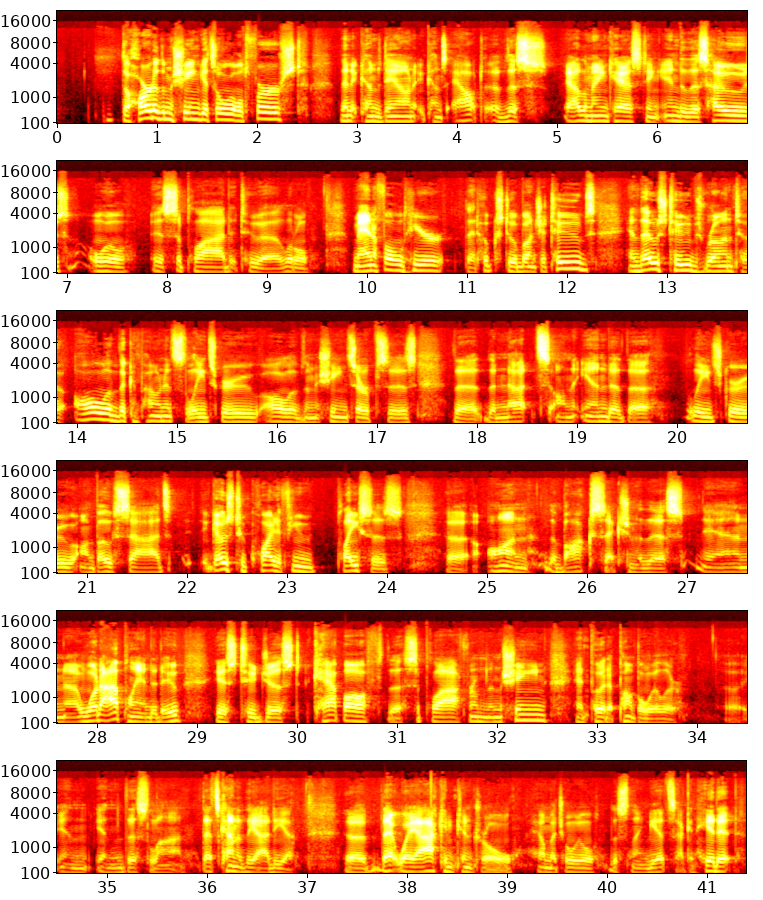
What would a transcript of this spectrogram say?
the heart of the machine gets oiled first, then it comes down, it comes out of this, out of the main casting into this hose. Oil is supplied to a little manifold here that hooks to a bunch of tubes, and those tubes run to all of the components, the lead screw, all of the machine surfaces, the, the nuts on the end of the lead screw on both sides. It goes to quite a few places uh, on the box section of this. And uh, what I plan to do is to just cap off the supply from the machine and put a pump oiler uh, in, in this line. That's kind of the idea. Uh, that way I can control how much oil this thing gets. I can hit it,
